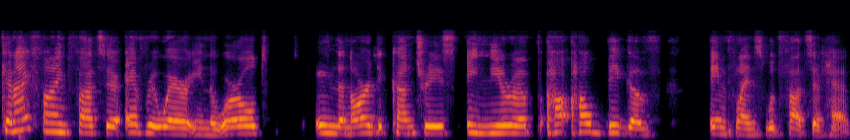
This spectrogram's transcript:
can I find Fazer everywhere in the world, in the Nordic countries, in Europe? How, how big of influence would Fazer have?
